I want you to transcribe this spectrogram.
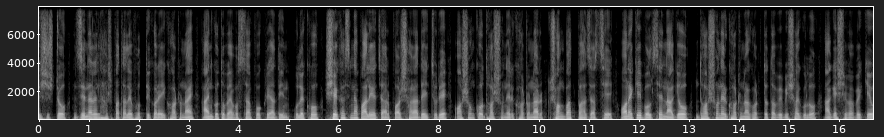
বিশিষ্ট জেনারেল হাসপাতালে ভর্তি করে। এই ঘটনায় আইনগত ব্যবস্থা প্রক্রিয়াধীন। উল্লেখ্য, শেখ হাসিনা পালিয়ে যাওয়ার পর সারা দেশ জুড়ে অসংখ্য ধর্ষণের ঘটনার সংবাদ পাওয়া যাচ্ছে। অনেকেই বলছেন আগেও ধর্ষণের ঘটনা ঘটত, তবে বিষয়গুলো আগে সেভাবে কেউ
